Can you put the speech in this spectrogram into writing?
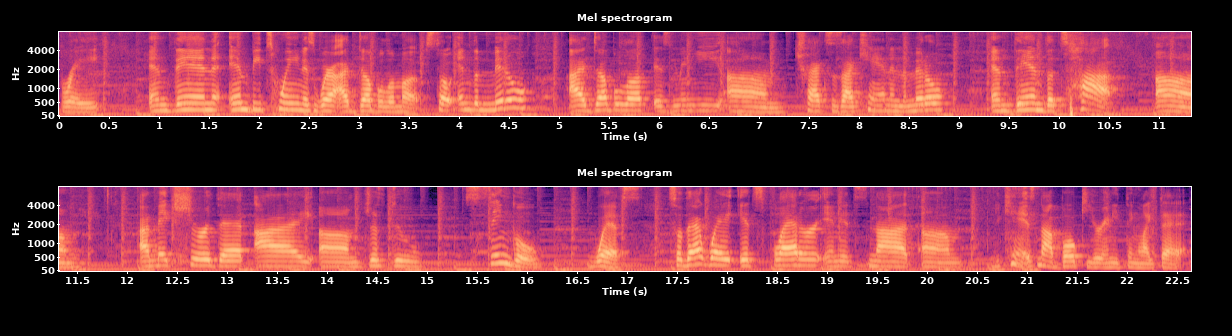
braid and then in between is where I double them up. So in the middle, I double up as many um, tracks as I can in the middle and then the top, um, I make sure that I um, just do single wefts. So that way it's flatter and it's not, um, you can't, it's not bulky or anything like that.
